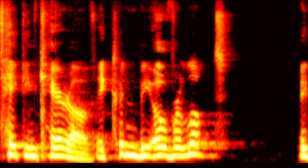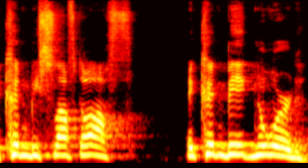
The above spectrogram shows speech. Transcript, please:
taken care of. It couldn't be overlooked. It couldn't be sloughed off. It couldn't be ignored.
